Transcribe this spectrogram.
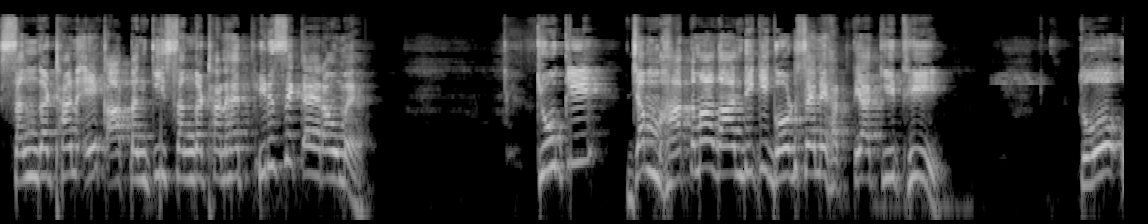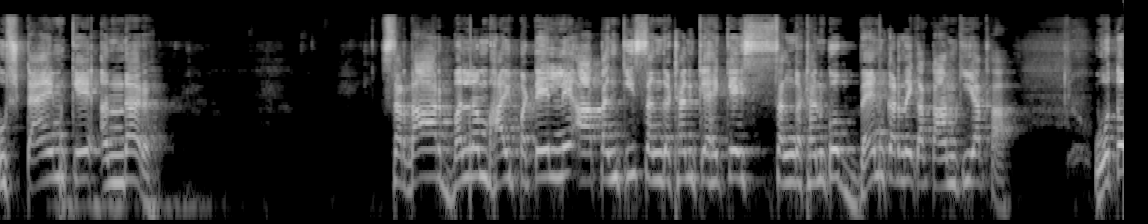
संगठन, एक आतंकी संगठन है, फिर से कह रहा हूँ मैं। क्योंकि जब महात्मा गांधी की गोडसे ने हत्या की थी तो उस टाइम के अंदर सरदार वल्लभ भाई पटेल ने आतंकी संगठन कह के इस संगठन को बैन करने का काम किया था। वो तो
